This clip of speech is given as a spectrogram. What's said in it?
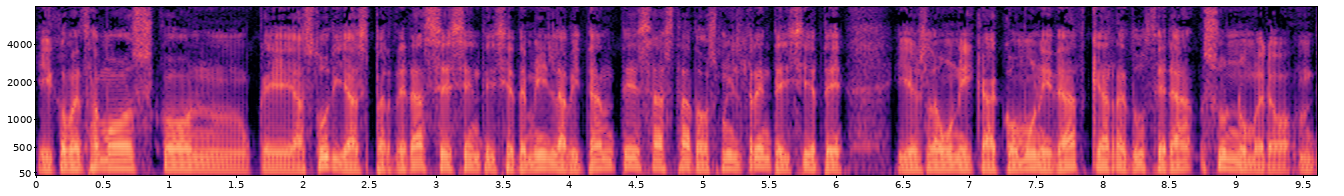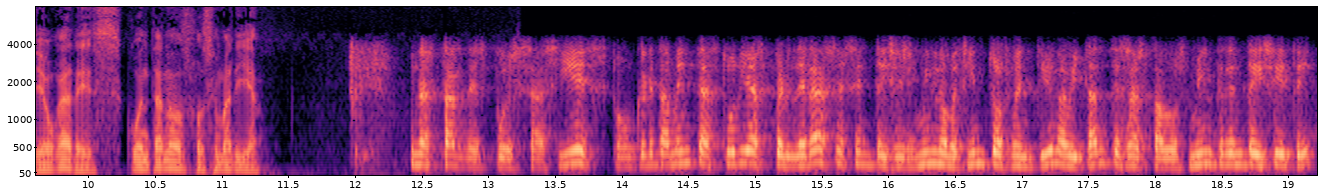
Y comenzamos con que Asturias perderá 67.000 habitantes hasta 2037 y es la única comunidad que reducirá su número de hogares. Cuéntanos, José María. Buenas tardes, pues así es. Concretamente, Asturias perderá 66.921 habitantes hasta 2037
